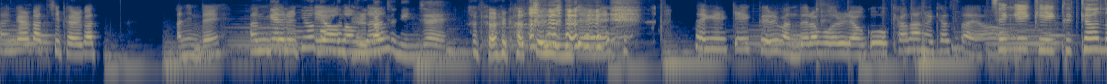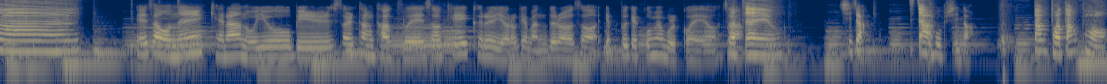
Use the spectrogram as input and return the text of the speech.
한결같이 별같 아닌데 한계를 뛰어넘는 별 같은 인재. 별 같은 인재 생일 케이크를 만들어 보려고 켜낭을 켰어요. 생일 케이크 켜놔. 그래서 오늘 계란, 우유, 밀, 설탕 다 구해서 케이크를 여러 개 만들어서 예쁘게 꾸며볼 거예요. 자, 맞아요. 시작 시작. 해봅시다. 땅 파, 땅 파.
